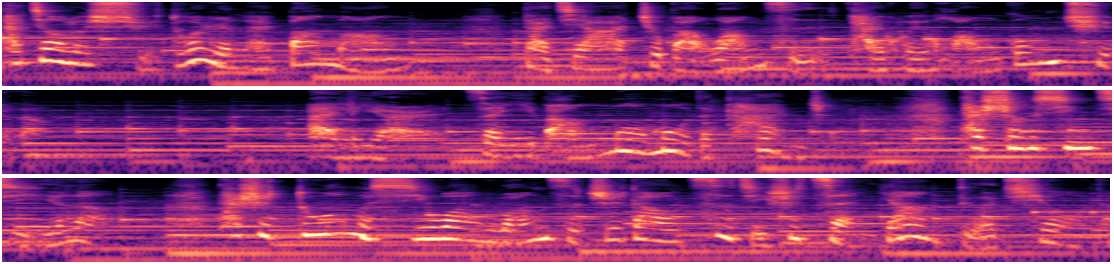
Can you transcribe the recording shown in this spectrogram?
她叫了许多人来帮忙，大家就把王子抬回皇宫去了。艾丽尔在一旁默默地看着。她伤心极了，她是多么希望王子知道自己是怎样得救的。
